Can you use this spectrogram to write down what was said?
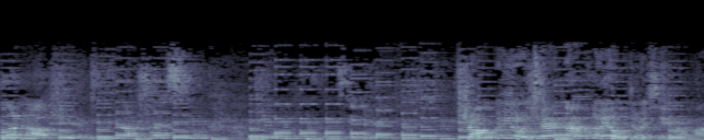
我老是忍不住要刷信用卡，这个问题怎么解决？找个有钱男朋友不就行了吗？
